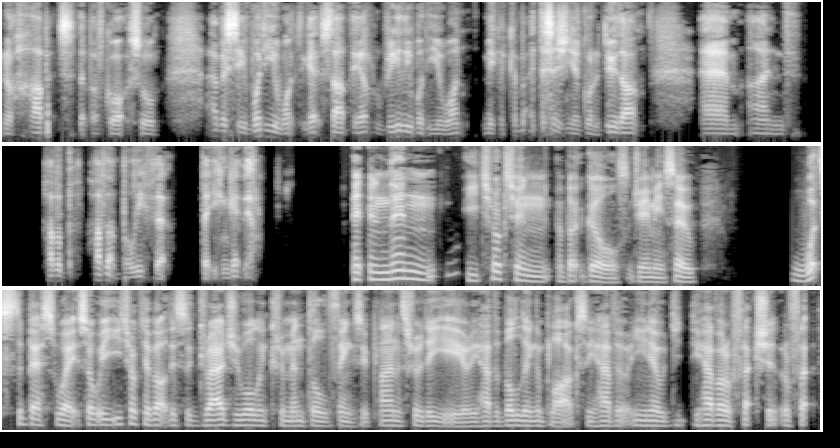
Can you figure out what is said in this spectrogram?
you know, habits that we've got. So I would say, what do you want to get? Start there. Really, what do you want? Make a, a decision you're going to do that, um, and have a have that belief that that you can get there. And, and then you talked in about goals, Jamie. So what's the best way? So you talked about this gradual, incremental things. You plan through the year. You have a building of blocks. You have, a, you know, you have a reflection, reflect,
